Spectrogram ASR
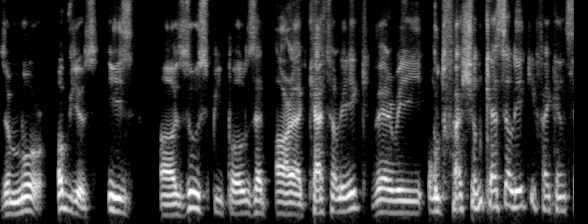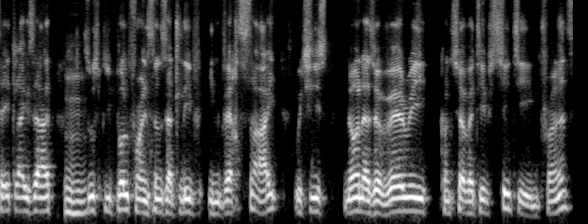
The more obvious is uh, those people that are Catholic, very old fashioned Catholic, if I can say it like that. Mm-hmm. Those people, for instance, that live in Versailles, which is known as a very conservative city in France.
